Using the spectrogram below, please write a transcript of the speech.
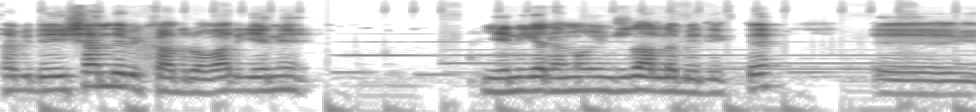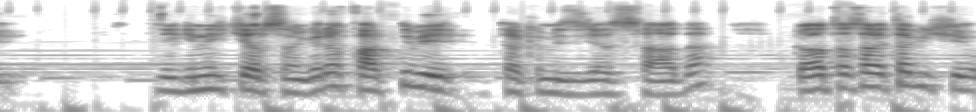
Tabi değişen de bir kadro var. Yeni yeni gelen oyuncularla birlikte e, ligin ilk yarısına göre farklı bir takım izleyeceğiz sahada. Galatasaray tabii ki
